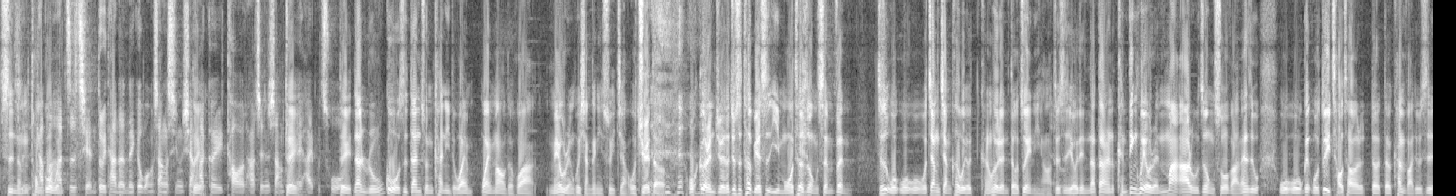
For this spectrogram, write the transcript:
是能通过文之前对她的那个网上形象，她可以套到她身上，对，还不错。对，但如果是单纯看你的外外貌的话，没有人会想跟你睡觉。我觉得，我个人觉得，就是特别是以模特这种身份。就是我我我我这样讲课，我有可能会有人得罪你啊，就是有点那当然肯定会有人骂阿如这种说法，但是我我跟我对草草的的看法就是，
